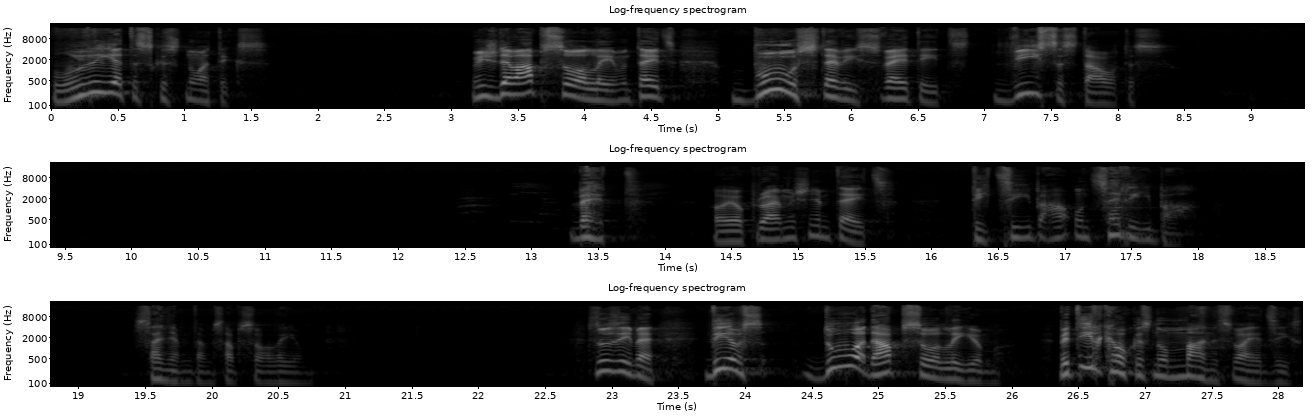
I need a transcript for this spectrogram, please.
lietas, kas notiks. Viņš deva apsolījumu un teica, būs tevī svētītas visas tautas. Bet joprojām viņš viņam teica, ticībā un cerībā saņemdams apsolījumu. Tas nozīmē, Dievs dod apsolījumu, bet ir kaut kas no manis vajadzīgs,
